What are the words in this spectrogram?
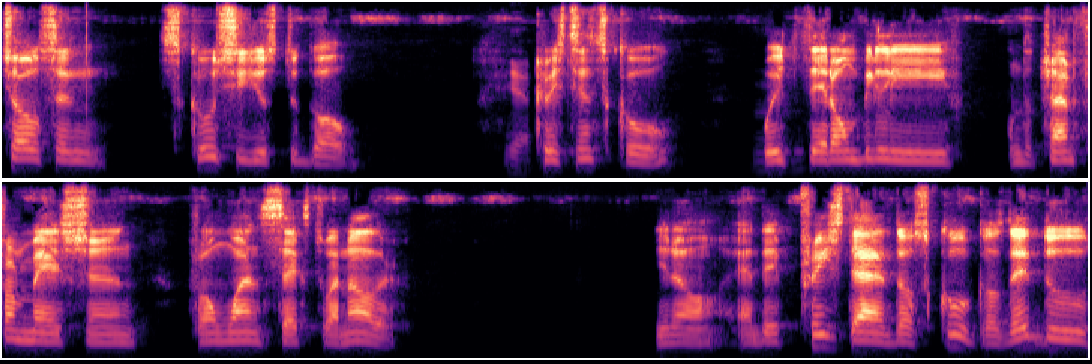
chosen school she used to go, Yeah. Christian school, Mhm. which they don't believe on the transformation from one sex to another. You know, and they preach that in those schools because they do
